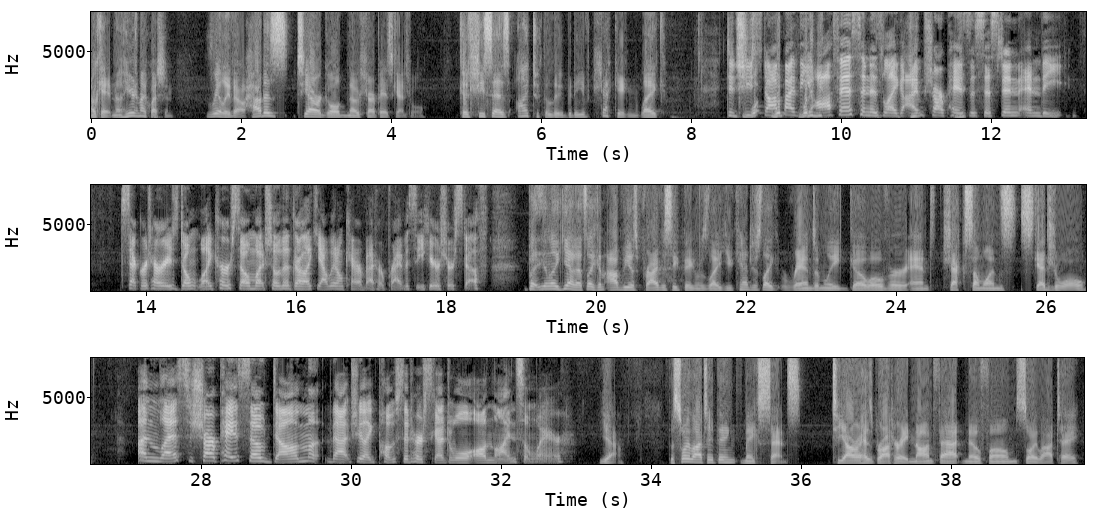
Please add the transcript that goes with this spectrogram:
okay, now here's my question. Really though, how does Tiara Gold know Sharpay's schedule? Because she says I took the liberty of checking. Like, Did she What- stop what- by the you- office and is like, I'm Sharpay's assistant, and the secretaries don't like her so much so that they're like, yeah, we don't care about her privacy. Here's her stuff. but you're like, yeah, that's like an obvious privacy thing. It was like you can't just like randomly go over and check someone's schedule. Unless Sharpay is so dumb that she like posted her schedule online somewhere. Yeah. The soy latte thing makes sense. Tiara has brought her a non-fat, no foam soy latte.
